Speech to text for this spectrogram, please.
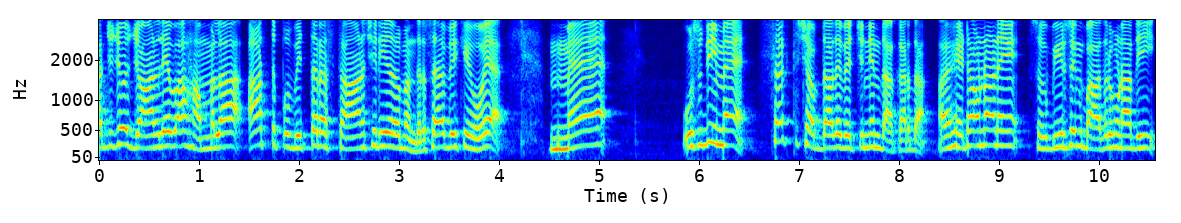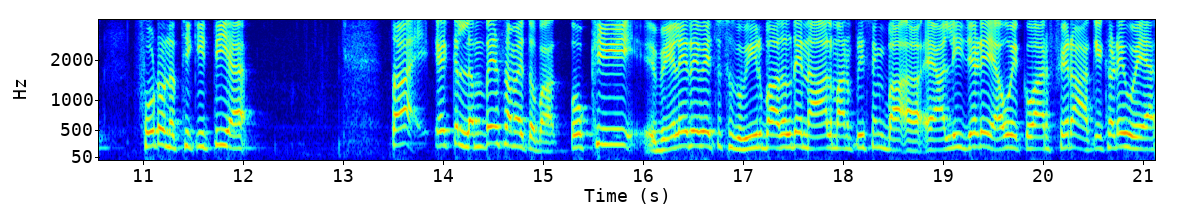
ਅੱਜ ਜੋ ਜਾਨਲੇਵਾ ਹਮਲਾ ਅਤ ਪਵਿੱਤਰ ਸਥਾਨ ਸ੍ਰੀ ਹਰਿਮੰਦਰ ਸਾਹਿਬ ਵਿਖੇ ਹੋਇਆ ਮੈਂ, ਉਸ ਦੀ ਮੈਂ ਸਖਤ ਸ਼ਬਦਾਂ ਦੇ ਵਿੱਚ ਨਿੰਦਾ ਕਰਦਾ ਹੇਠਾਂ ਉਹਨਾਂ ਨੇ ਸੁਖਬੀਰ ਸਿੰਘ ਬਾਦਲ ਹੁਣਾਂ ਦੀ ਫੋਟੋ ਨੱਥੀ ਕੀਤੀ ਹੈ। ਤਾਂ ਇੱਕ ਲੰਬੇ ਸਮੇਂ ਤੋਂ ਬਾਅਦ ਔਖੀ ਵੇਲੇ ਦੇ ਵਿੱਚ ਸੁਖਵੀਰ ਬਾਦਲ ਦੇ ਨਾਲ ਮਨਪ੍ਰੀਤ ਸਿੰਘ ਬਾ- ਜਿਹੜੇ ਆ, ਉਹ ਇੱਕ ਵਾਰ ਫਿਰ ਆ ਕੇ ਖੜੇ ਹੋਏ ਆ।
